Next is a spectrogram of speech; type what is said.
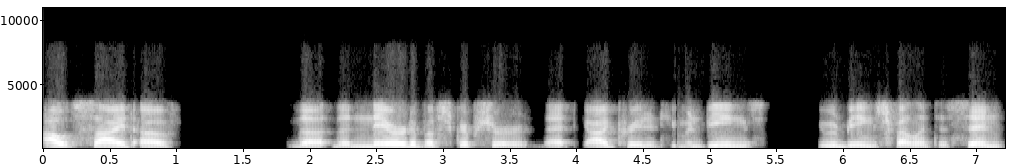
outside of the the narrative of Scripture that God created human beings, human beings fell into sin.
